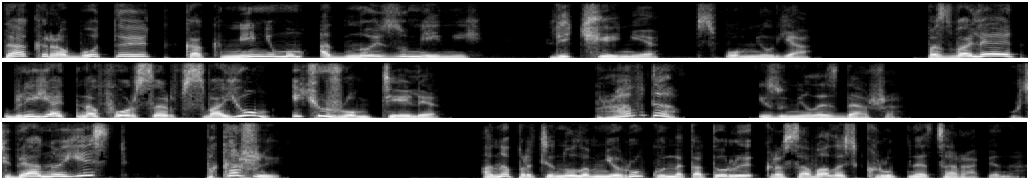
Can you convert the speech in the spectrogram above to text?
так работает как минимум одно из умений — лечение, вспомнил я позволяет влиять на форсер в своем и чужом теле. «Правда?» — изумилась Даша. «У тебя оно есть? Покажи!» Она протянула мне руку, на которой красовалась крупная царапина.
